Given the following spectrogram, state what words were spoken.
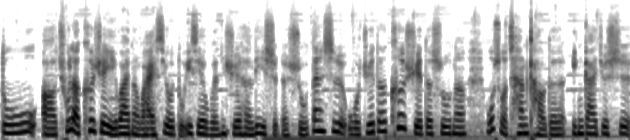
读啊，除了科学以外呢，我还是有读一些文学和历史的书。但是我觉得科学的书呢，我所参考的应该就是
